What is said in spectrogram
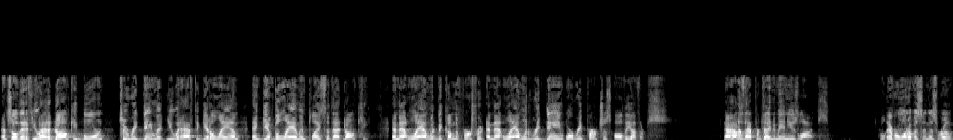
And so that if you had a donkey born, to redeem it, you would have to get a lamb and give the lamb in place of that donkey. And that lamb would become the first fruit, and that lamb would redeem or repurchase all the others. Now, how does that pertain to me and you's lives? Well, every one of us in this room,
